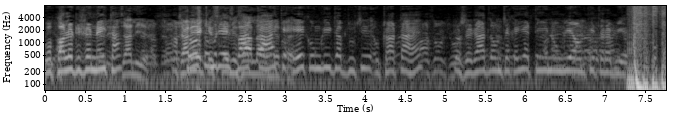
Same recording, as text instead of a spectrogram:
वो पॉलिटिशियन नहीं था? चलिए अफसोस तो मुझे इस बात का है कि एक उंगली जब दूसरी उठाता है तो सजाद लोन से कहिए तीन उंगलियाँ उनकी तरफ़ भी है।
